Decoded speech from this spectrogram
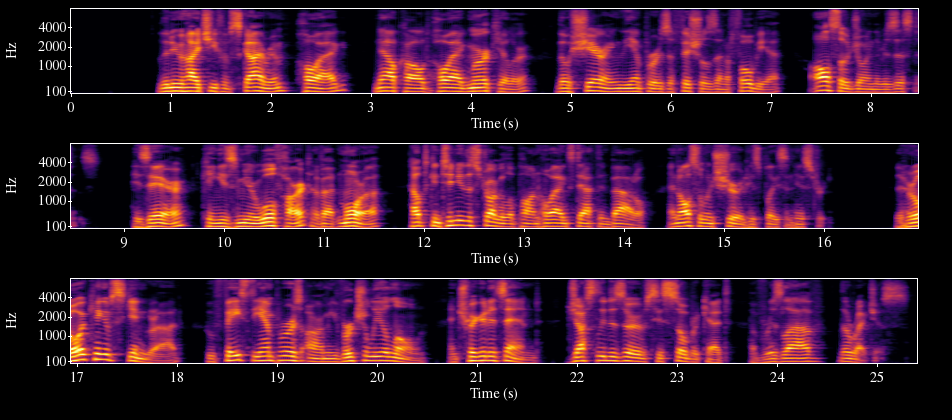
The new High Chief of Skyrim, Hoag, now called Hoag Merkiller, though sharing the Emperor's official xenophobia, also joined the resistance. His heir, King Ismir Wolfheart of Atmora, helped continue the struggle upon Hoag's death in battle and also ensured his place in history. The heroic king of Skingrad who faced the Emperor's army virtually alone and triggered its end, justly deserves his sobriquet of Rislav the Righteous.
